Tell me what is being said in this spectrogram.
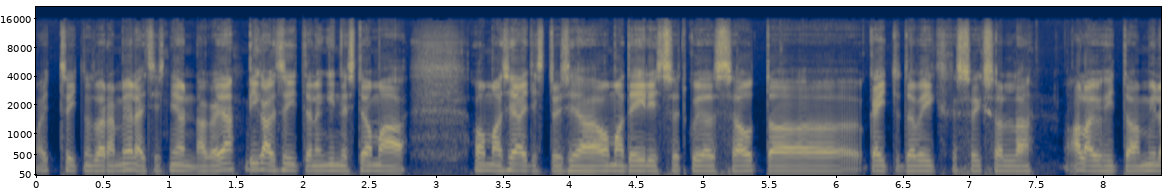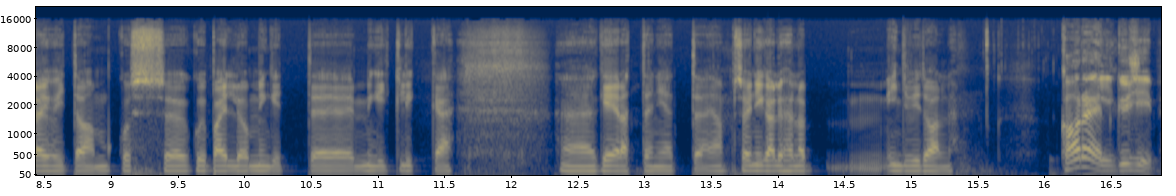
Ott sõitnud varem ei ole, siis nii on, aga jah, igal sõitjal on kindlasti oma, oma seadistus ja omad eelistused, kuidas auto käituda võiks, kas võiks olla alajuhitavam, ülejuhitavam, kus, kui palju mingit, mingeid klikke keerata, nii et jah, see on igalühel individuaalne. Karel küsib,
